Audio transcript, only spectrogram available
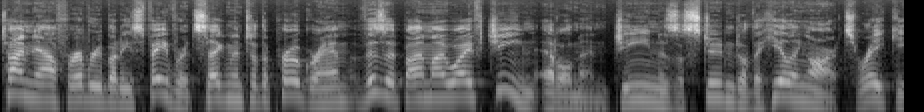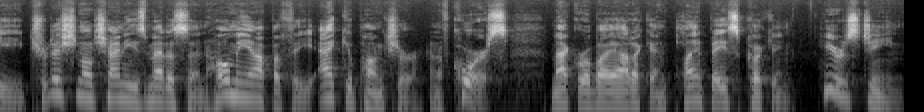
Time now for everybody's favorite segment of the program, Visit by my wife, Jean Edelman. Jean is a student of the healing arts, Reiki, traditional Chinese medicine, homeopathy, acupuncture, and of course, macrobiotic and plant based cooking. Here's Jean.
